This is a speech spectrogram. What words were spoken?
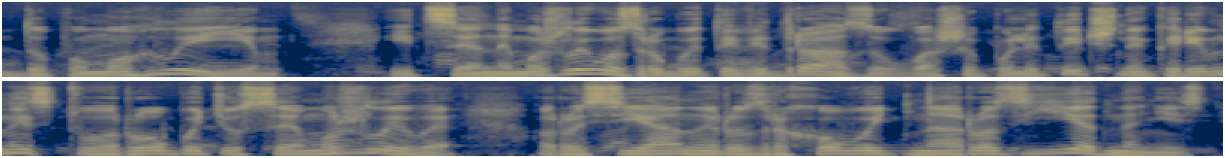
допомогли їм. І це неможливо зробити відразу. Ваше політичне керівництво робить усе можливе. Росіяни розраховують на роз'єднаність,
